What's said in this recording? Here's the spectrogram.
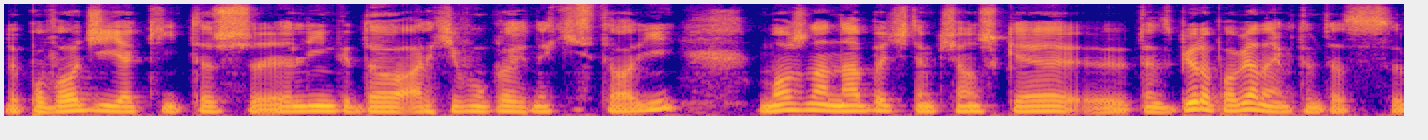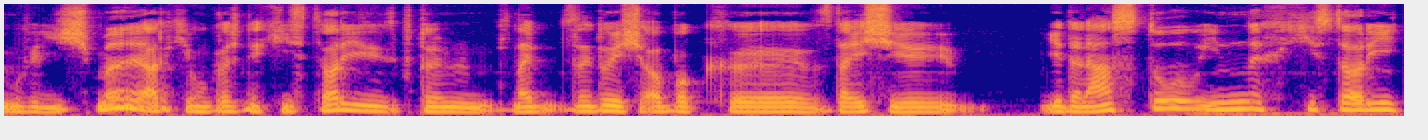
do powodzi, jak i też e, link do archiwum groźnych historii. Można nabyć tę książkę, e, ten zbiór opowiadań, o którym teraz mówiliśmy, archiwum groźnych historii, w którym znajduje się obok, e, zdaje się, 11 innych historii.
